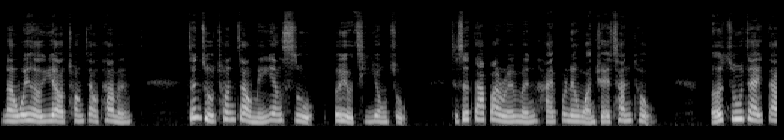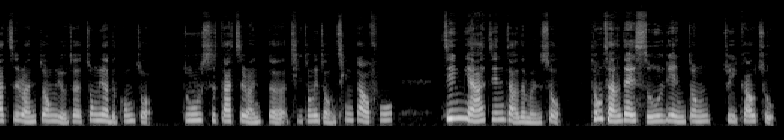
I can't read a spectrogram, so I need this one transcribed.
那为何又要创造它们？真主创造每一样事物都有其用处，只是大半人们还不能完全参透。而猪在大自然中有着重要的工作。猪是大自然的其中一种清道夫，尖牙尖爪的猛兽，通常在食物链中最高处，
